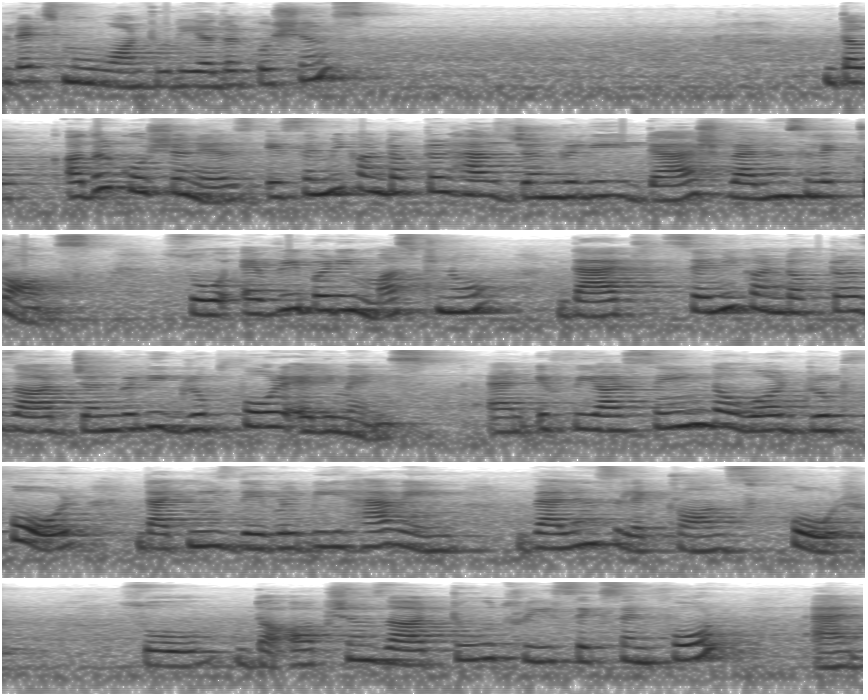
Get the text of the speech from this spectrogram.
let's move on to the other questions. The other question is a semiconductor has generally dash valence electrons. So everybody must know that semiconductors are generally group 4 elements. And if we are saying the word group 4 that means they will be having valence electrons 4 so the options are 2, 3, 6 and 4 and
